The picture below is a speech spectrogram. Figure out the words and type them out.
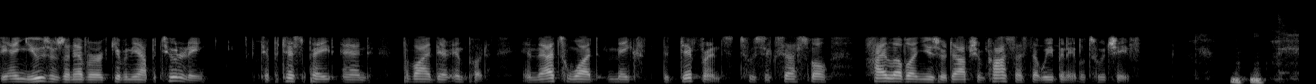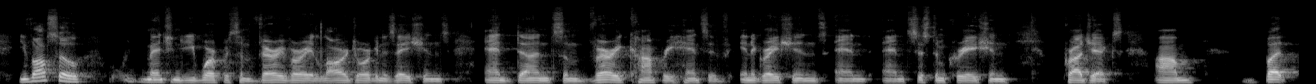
the end users are never given the opportunity to participate and provide their input. And that's what makes the difference to a successful high level end user adoption process that we've been able to achieve. Mm-hmm. You've also mentioned you work with some very, very large organizations and done some very comprehensive integrations and and system creation projects. Um, but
